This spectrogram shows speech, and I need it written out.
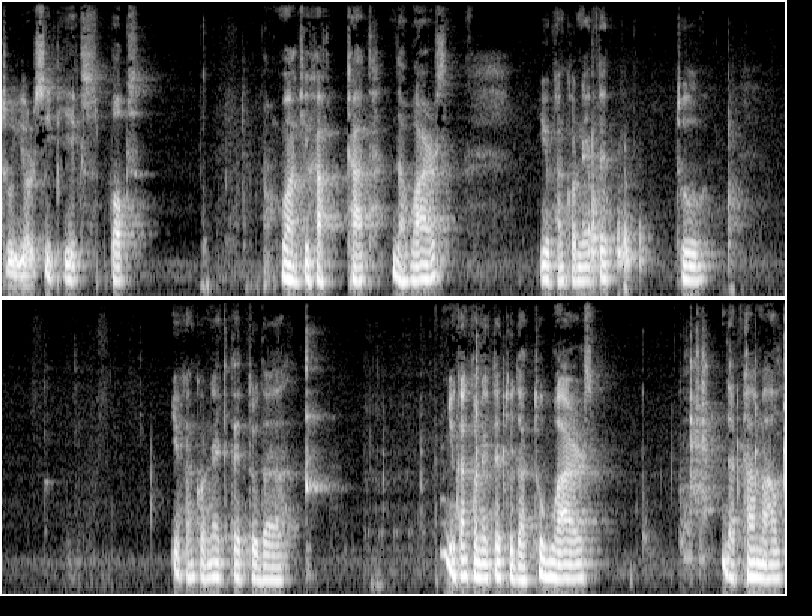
to your CPX box. Once you have cut the wires, you can connect it to you can connect it to the you can connect it to the two wires that come out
